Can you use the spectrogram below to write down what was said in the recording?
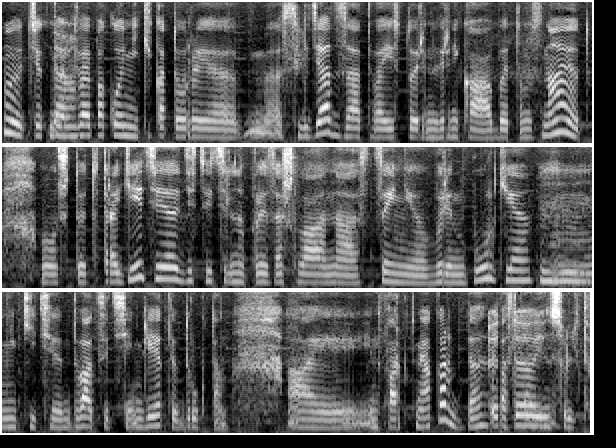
Ну, те, да. твои поклонники, которые следят за твоей историей, наверняка об этом знают, вот, что эта трагедия действительно произошла на сцене в Оренбурге. Угу. Никите 27 лет, и вдруг там а, инфаркт миокарда, да? Это поставили? инсульт.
